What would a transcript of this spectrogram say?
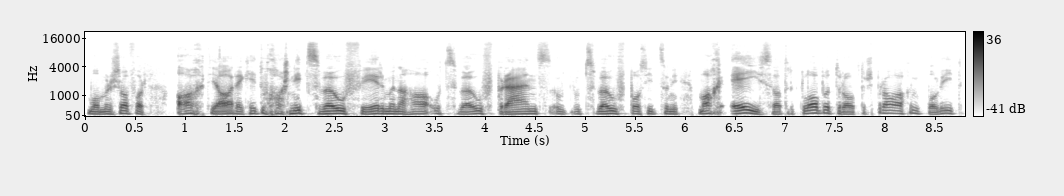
Wo man schon vor acht Jahren gesagt du kannst nicht zwölf Firmen haben und zwölf Brands und, und zwölf Positionen. Mach eins, oder Globetrotter, Sprachen, Politik,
